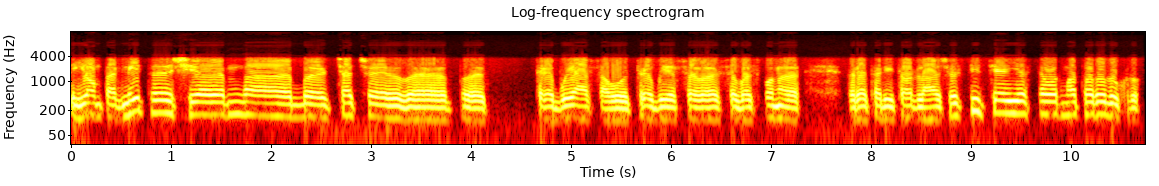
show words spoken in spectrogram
Eu îmi permit și uh, bă, ceea ce uh, bă, trebuia sau trebuie să, să vă spună referitor la justiție este următorul lucru.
